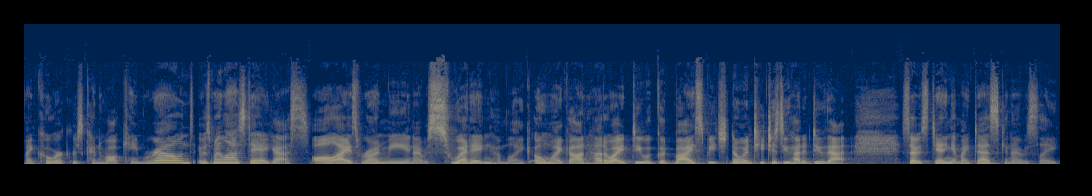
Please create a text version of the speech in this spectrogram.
my coworkers kind of all came around. It was my last day, I guess. All eyes were on me and I was sweating. I'm like, oh my God, how do I do a goodbye speech? No one teaches you how to do that. So I was standing at my desk and I was like,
